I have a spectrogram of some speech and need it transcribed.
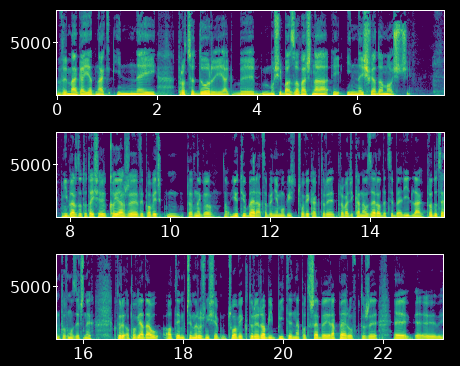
wymaga jednak innej procedury, jakby musi bazować na innej świadomości. Mi bardzo tutaj się kojarzy wypowiedź mm, pewnego no, youtubera, co by nie mówić, człowieka, który prowadzi kanał Zero Decybeli dla producentów muzycznych, który opowiadał o tym, czym różni się człowiek, który robi bity na potrzeby raperów, którzy y, y,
